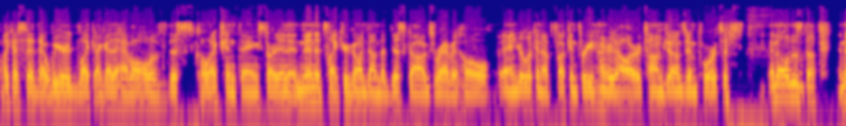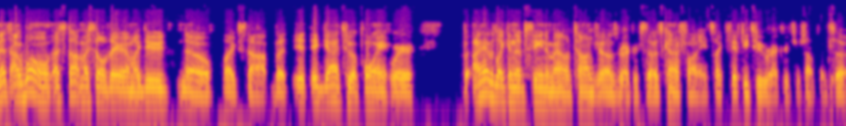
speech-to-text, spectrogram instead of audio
like I said, that weird, like I got to have all of this collection thing started. And then it's like you're going down the Discogs rabbit hole and you're looking up fucking $300 Tom Jones imports and all this stuff. And that's, I won't, I stopped myself there. I'm like, dude, no, like stop. But it, it got to a point where, but I have like an obscene amount of Tom Jones records, so it's kind of funny. It's like 52 records or something. So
